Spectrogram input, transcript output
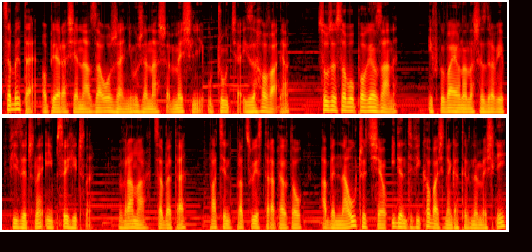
CBT opiera się na założeniu, że nasze myśli, uczucia i zachowania są ze sobą powiązane i wpływają na nasze zdrowie fizyczne i psychiczne. W ramach CBT pacjent pracuje z terapeutą, aby nauczyć się identyfikować negatywne myśli,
